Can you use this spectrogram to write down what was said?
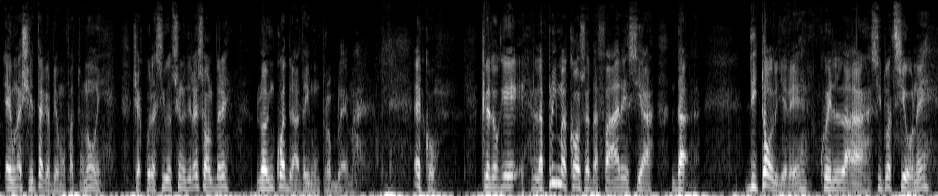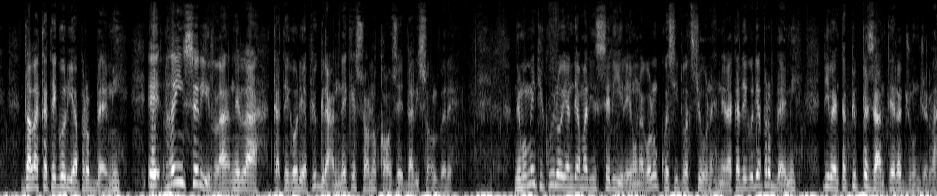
è una scelta che abbiamo fatto noi, cioè quella situazione da risolvere l'ho inquadrata in un problema. Ecco, credo che la prima cosa da fare sia da, di togliere quella situazione dalla categoria problemi e reinserirla nella categoria più grande che sono cose da risolvere. Nel momento in cui noi andiamo ad inserire una qualunque situazione nella categoria problemi, diventa più pesante raggiungerla.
